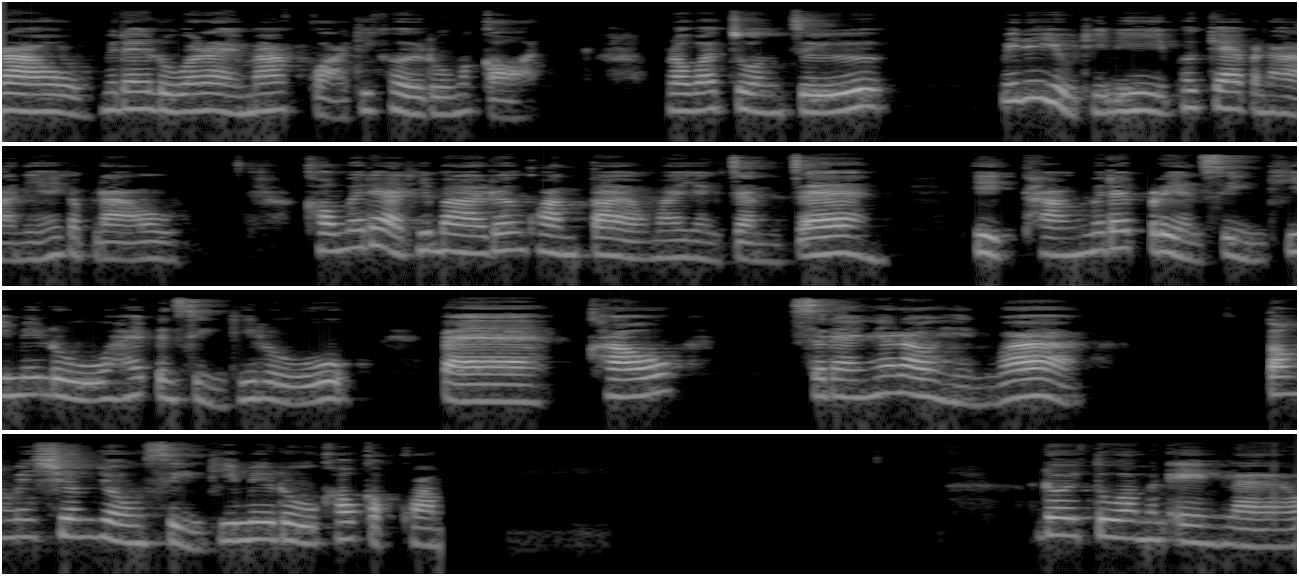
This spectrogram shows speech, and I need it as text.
เราไม่ได้รู้อะไรมากกว่าที่เคยรู้มาก่อน เพราะว่าจวงจื้อ ไม่ได้อยู่ที่นี่เพื่อแก้ปัญหานี้ให้กับเรา เขาไม่ได้อธิบายเรื่องความตายออกมาอย่างแจ่มแจ้ง อีกทั้งไม่ได้เปลี่ยนสิ่งที่ไม่รู้ให้เป็นสิ่งที่รู้ แต่เขาแสดงให้เราเห็นว่า ต้องไม่เชื่อมโยงสิ่งที่ไม่รู้เข้ากับความ โดยตัวมันเองแล้ว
